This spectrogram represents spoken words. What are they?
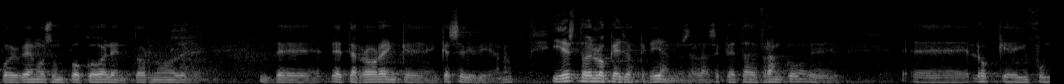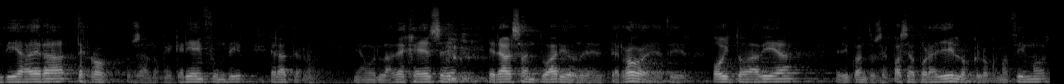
pues vemos un poco el entorno de, de, terror en que, en que, se vivía. ¿no? Y esto es lo que ellos querían. O sea, la secreta de Franco eh, lo que infundía era terror. O sea, lo que quería infundir era terror. Digamos, la DGS era el santuario del terror. Es decir, hoy todavía, cuando se pasa por allí, los que lo conocimos,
